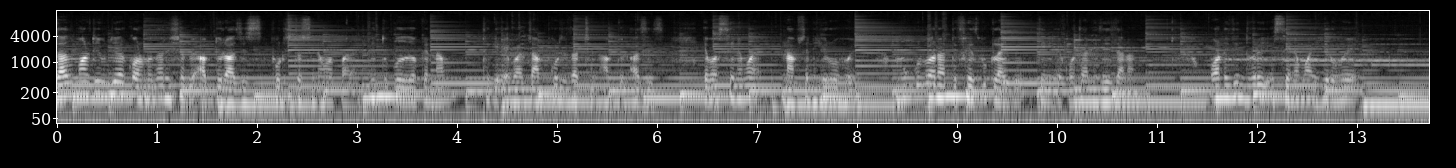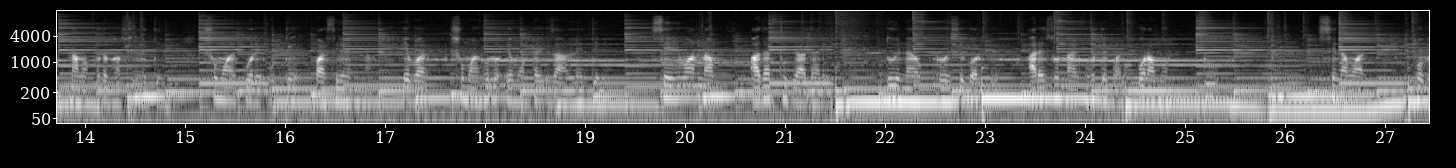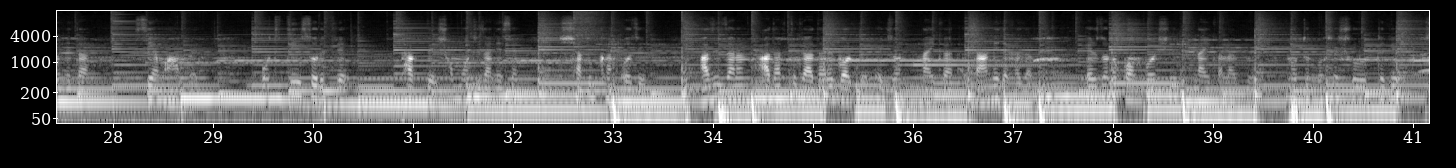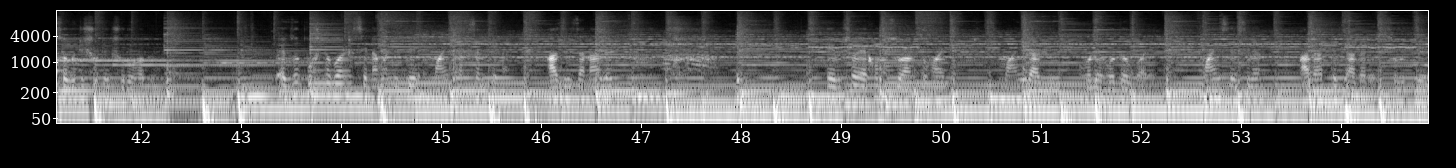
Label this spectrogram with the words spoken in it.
রাজ মাল্টিমিডিয়ার কর্ণধার হিসেবে আব্দুল আজিজ পরিচিত সিনেমার পাড়ায় কিন্তু প্রযোজকের নাম থেকে এবার জাম্প করতে যাচ্ছেন আব্দুল আজিজ। এবার সিনেমায় নামছেন হিরো হয়ে। মঙ্গলবার রাতে ফেসবুক লাইভে তিনি একথা নিজেই জানান। অনেকদিন ধরেই সিনেমায় হিরো হয়ে নামার কথা ভাবছিলেন তিনি। সময় করে উঠতে পারছিলেন না। এবার সময় হলো এমনটাই জানালেন তিনি। সিনেমার নাম আধার থেকে আধারে। দুই নায়ক রয়েছে গল্পে। আরেকজন নায়ক হতে পারে। পোরামন টু সিনেমার অভিনেতা সিয়াম আহমেদ। অতিথি চরিত্রে থাকতে সম্মতি জানিয়েছেন শাকিব খান অজিত আজিজ জানান, আধার থেকে আধারের গল্পে একজন নায়িকার জার্নি দেখা যাবে। এর জন্য কম বয়সী নায়িকা লাগবে। নতুন বছরের শুরু থেকে ছবিটি শুটিং শুরু হবে। একজন প্রশ্ন করেন সিনেমাটিতে মাই থাকছেন কিনা? আজিজ জানালেন, এ বিষয়ে এখনও চূড়ান্ত হয়নি। মাহি রাজি হলে হতেও পারে। মাহি চেয়েছিলেন আধার থেকে আধারের ছবিতে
